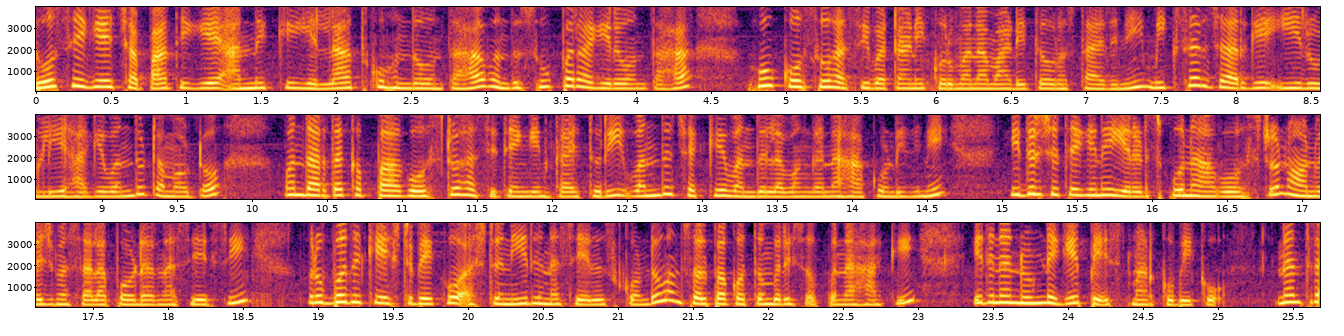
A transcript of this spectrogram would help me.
ದೋಸೆಗೆ, ಚಪಾತಿಗೆ, ಅನ್ನಕ್ಕೆ ಎಲ್ಲದಕ್ಕೂ ಹೊಂದುವಂತಹ ಒಂದು ಸೂಪರ್ ಆಗಿರುವಂತಹ ಹೂಕೋಸು, ಹಸಿ ಬಟಾಣಿ ಕುರ್ಮನ ಮಾಡಿ ತೋರಿಸ್ತಾ ಇದ್ದೀನಿ. ಮಿಕ್ಸರ್ ಜಾರ್ಗೆ ಈರುಳ್ಳಿ, ಹಾಗೆ ಒಂದು ಟೊಮೊಟೊ, ಒಂದು ಅರ್ಧ ಕಪ್ ಆಗುವಷ್ಟು ಹಸಿ ತೆಂಗಿನಕಾಯಿ ತುರಿ, ಒಂದು ಚಕ್ಕೆ, ಒಂದು ಲವಂಗನ ಹಾಕ್ಕೊಂಡಿದ್ದೀನಿ ಇದ್ರ ಜೊತೆಗೇ ಎರಡು ಸ್ಪೂನ್ ಆಗುವಷ್ಟು ನಾನ್ ವೆಜ್ ಮಸಾಲ ಪೌಡರ್ನ ಸೇರಿಸಿ, ರುಬ್ಬೋದಕ್ಕೆ ಎಷ್ಟು ಬೇಕೋ ಅಷ್ಟು ನೀರನ್ನು ಸೇರಿಸ್ಕೊಂಡು ಒಂದು ಸ್ವಲ್ಪ ಕೊತ್ತಂಬರಿ ಸೊಪ್ಪನ್ನು ಹಾಕಿ, ಇದನ್ನು ನುಣ್ಣಗೆ ಪೇಸ್ಟ್ ಮಾಡ್ಕೋಬೇಕು. ನಂತರ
